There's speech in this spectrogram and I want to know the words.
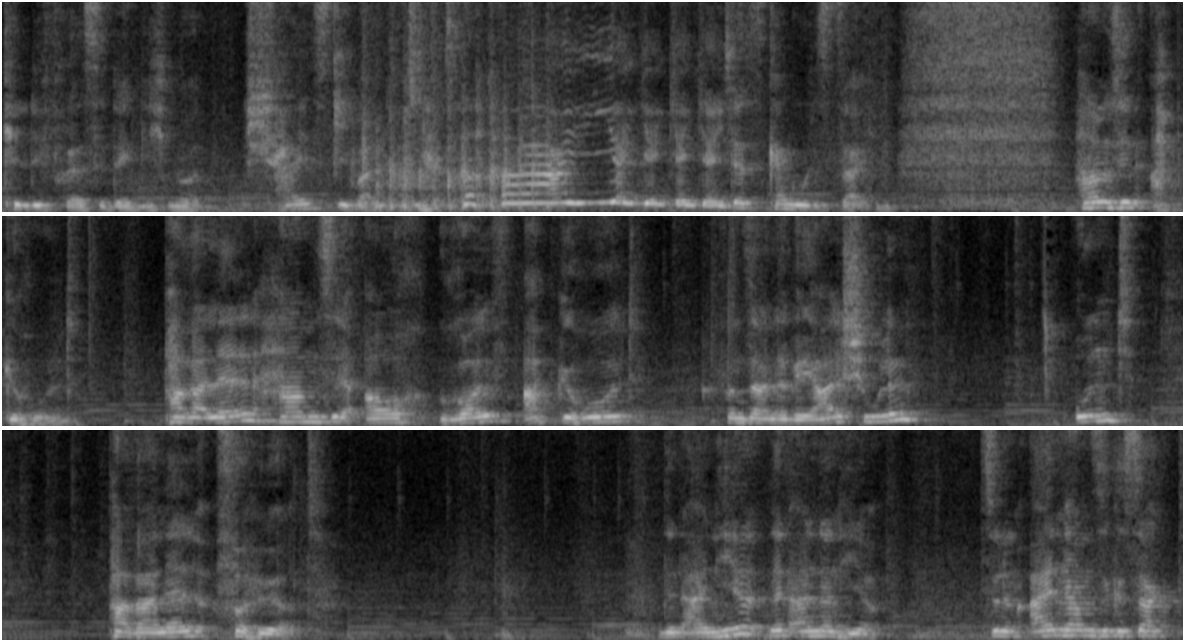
kill die Fresse, denke ich nur, scheiß die Wand an. das ist kein gutes Zeichen. Haben sie ihn abgeholt. Parallel haben sie auch Rolf abgeholt von seiner Realschule und parallel verhört. Den einen hier, den anderen hier. Zu dem einen haben sie gesagt,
